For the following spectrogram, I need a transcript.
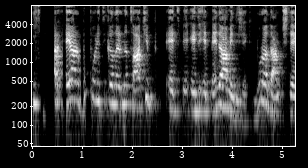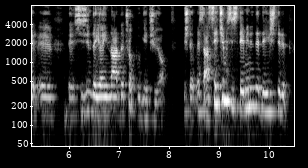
İktidar eğer bu politikalarını takip et, et, etmeye devam edecek. Buradan işte e, e, sizin de yayınlarda çok bu geçiyor. İşte mesela seçim sistemini de değiştirip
